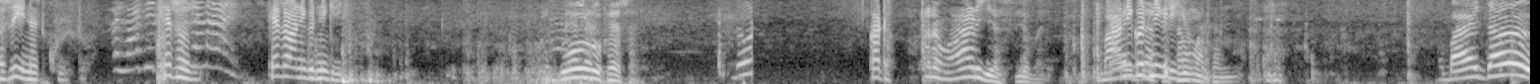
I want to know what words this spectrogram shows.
હજી નથી ખુલતું ખેંચો છે ખેંચો આની ગુડ નીકળી દોરડું ખેંચાય કાઢો અરે વાળીએ છે ભાઈ આની ગુડ નીકળી ગયું. સમાધાન. બાય જાવ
